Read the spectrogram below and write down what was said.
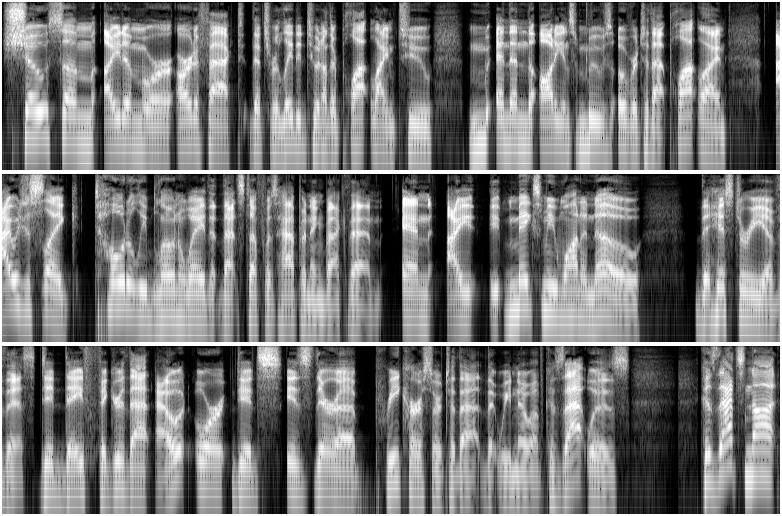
show some item or artifact that's related to another plot line to and then the audience moves over to that plot line i was just like totally blown away that that stuff was happening back then. And i it makes me want to know the history of this. Did they figure that out or did is there a precursor to that that we know of? Because that was because that's not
